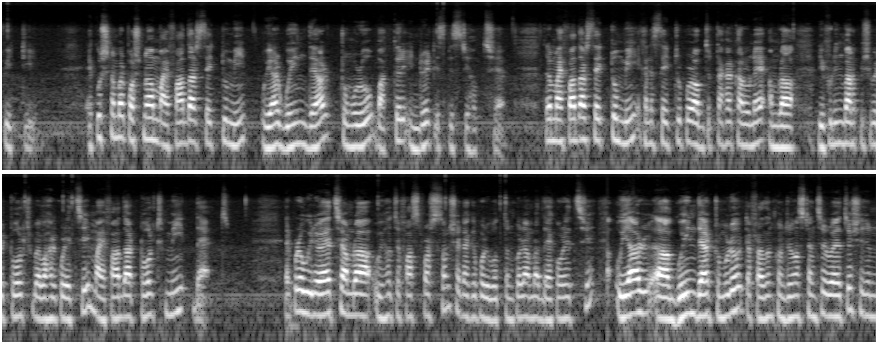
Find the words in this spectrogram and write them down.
pity একুশ নম্বর প্রশ্ন my father said to me we are going there tomorrow বাক্যের ইনডাইরেক্ট স্পিচটি হচ্ছে। তাহলে my father said to me এখানে সেট টু উপর অবজেক্ট থাকার কারণে আমরা রিপোর্টিং ভার্ব হিসেবে টোল্ড ব্যবহার করেছি। My father told me that এরপরে উই রয়েছে আমরা উই হচ্ছে ফার্স্ট পার্সন সেটাকে পরিবর্তন করে আমরা দেয়া করেছি we are going there tomorrow এটা প্রেজেন্ট কন্টিনিউয়াস টেন্সে রয়েছে, সেজন্য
